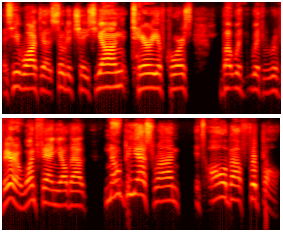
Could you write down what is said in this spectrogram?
as he walked. Uh, so did Chase Young, Terry, of course. But with with Rivera, one fan yelled out, "No BS, Ron. It's all about football."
